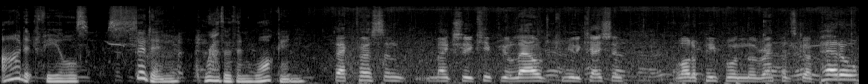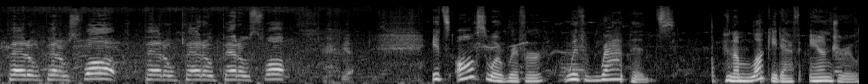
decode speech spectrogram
odd it feels sitting rather than walking. Back person, make sure you keep your loud communication. A lot of people in the rapids go pedal, pedal, pedal, swap, pedal, pedal, pedal, swap. Yeah. It's also a river with rapids. And I'm lucky to have Andrew,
